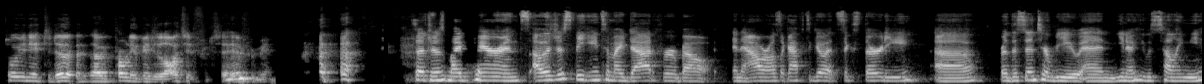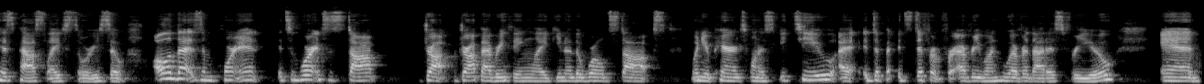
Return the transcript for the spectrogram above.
That's all you need to do. They would probably be delighted for, to hear from you. Such as my parents. I was just speaking to my dad for about an hour. I was like i have to go at 6.30 uh, for this interview. And you know he was telling me his past life story. So all of that is important. It's important to stop drop drop everything. Like you know the world stops when your parents want to speak to you. I, it it's different for everyone, whoever that is for you. And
